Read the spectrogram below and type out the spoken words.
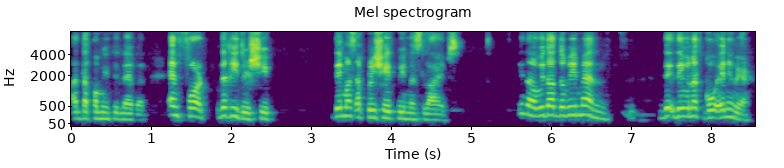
at the community level, and fourth, the leadership. They must appreciate women's lives. You know, without the women, they, they will not go anywhere.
